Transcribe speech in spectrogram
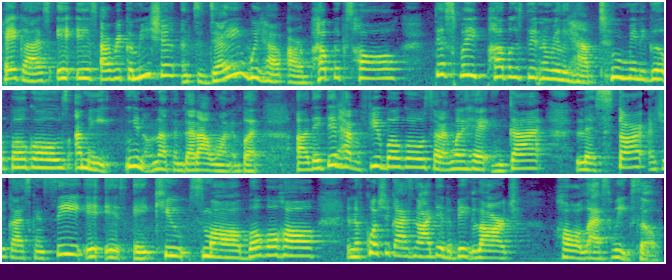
Hey guys, it is Arika Misha and today we have our Publix haul. This week Publix didn't really have too many good BOGOs. I mean, you know, nothing that I wanted, but uh, they did have a few BOGOs that I went ahead and got. Let's start. As you guys can see, it is a cute small BOGO haul. And of course you guys know I did a big large haul last week, so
